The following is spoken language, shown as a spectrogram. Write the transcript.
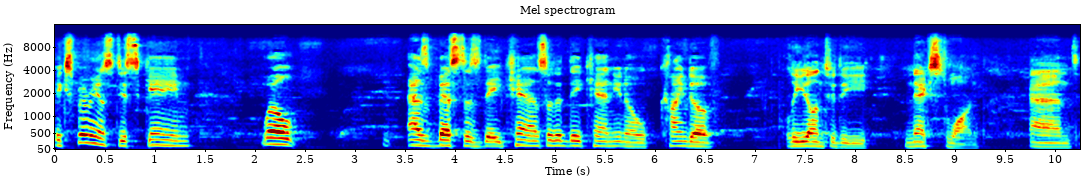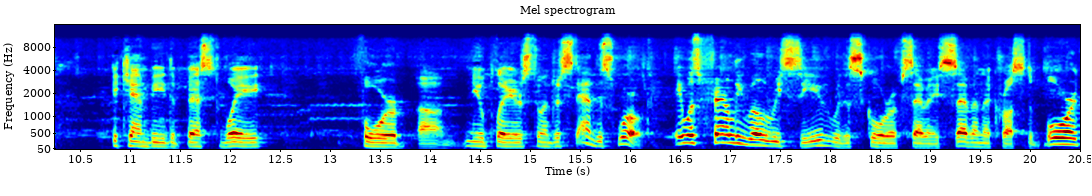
experience this game well as best as they can so that they can, you know, kind of lead on to the next one and it can be the best way for um, new players to understand this world. It was fairly well received with a score of 77 across the board,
